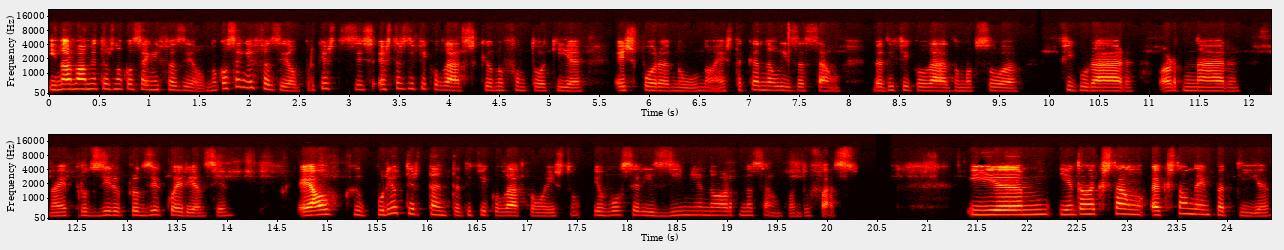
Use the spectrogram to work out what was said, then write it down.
e normalmente eles não conseguem fazê-lo. Não conseguem fazê-lo porque estes, estas dificuldades que eu, no fundo, estou aqui a, a, expor a nu, não é? esta canalização da dificuldade de uma pessoa figurar, ordenar, não é? produzir, produzir coerência, é algo que, por eu ter tanta dificuldade com isto, eu vou ser exímia na ordenação quando o faço. E, um, e então a questão, a questão da empatia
